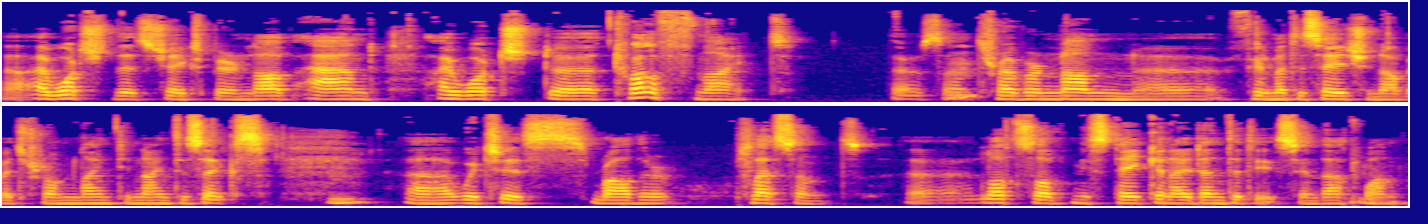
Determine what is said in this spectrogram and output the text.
uh, I watched this Shakespeare in Love, and I watched uh, Twelfth Night. There's a Trevor Nunn uh, filmatization of it from 1996, uh, which is rather pleasant. Uh, lots of mistaken identities in that one,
